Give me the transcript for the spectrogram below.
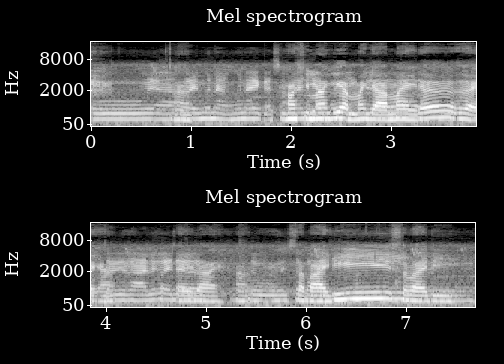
โอ้ยอ่าไว้มื้อหน้ามื้อในก็สิเฮาสิมาเยี่ยมมายามใหม่เด้อเอ้ยใจอะร้ายเด้อเอ้ยใจเด้อลายอะโดยสบายดีสบายดี โ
